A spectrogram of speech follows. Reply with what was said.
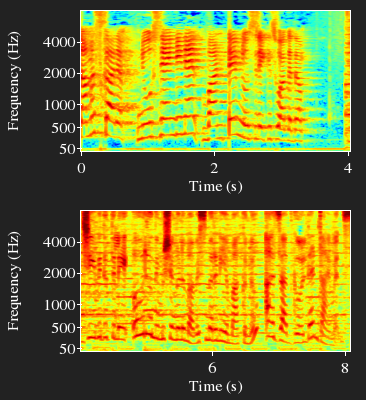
നമസ്കാരം. News ninety nine one time ന്യൂസിലേക്ക് സ്വാഗതം. ജീവിതത്തിലെ ഓരോ നിമിഷങ്ങളും അവിസ്മരണീയമാക്കുന്നു Azad gold and diamonds.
